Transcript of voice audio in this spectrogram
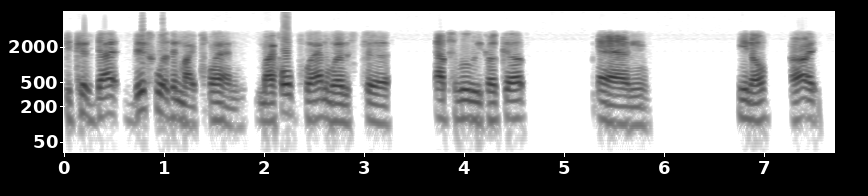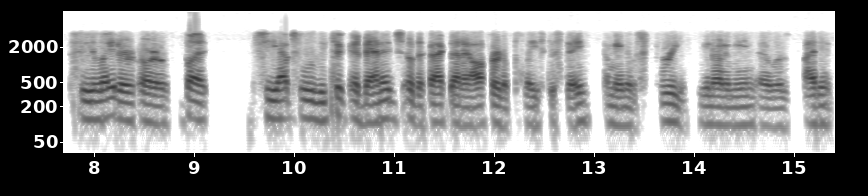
because that this wasn't my plan. My whole plan was to absolutely hook up and you know, all right, see you later. Or but she absolutely took advantage of the fact that I offered a place to stay. I mean, it was free. You know what I mean? It was I didn't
